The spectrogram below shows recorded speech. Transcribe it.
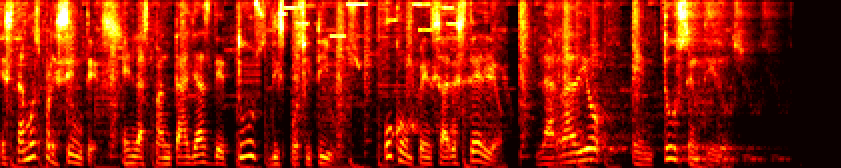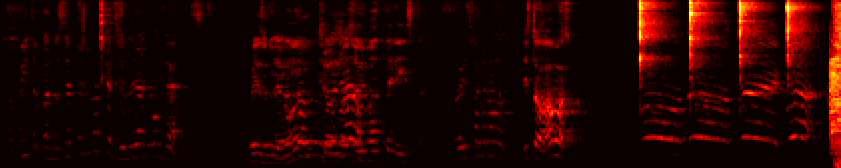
Estamos presentes en las pantallas de tus dispositivos. U Compensar Estéreo, la radio en tus sentidos. Pues yo no soy baterista. Listo, vamos. Não tem qual.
